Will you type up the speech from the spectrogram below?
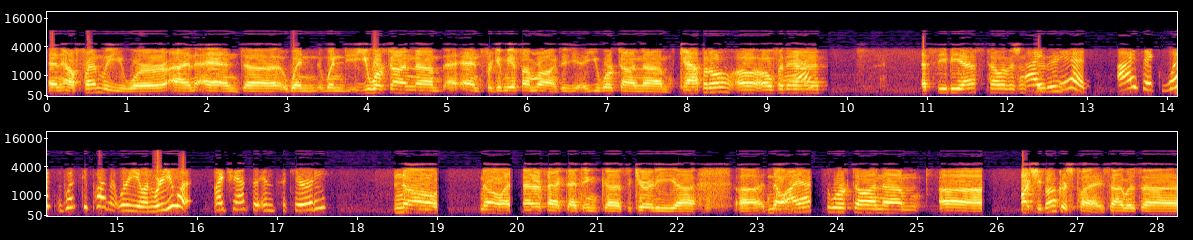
and how friendly you were. And and uh, when when you worked on, um, and forgive me if I'm wrong, you, you worked on um, Capitol uh, over there at, at CBS Television City. I did. Isaac, what what department were you in? Were you uh, by chance in security? No, no. As a matter of fact, I think uh, security. Uh, uh, no, I actually worked on um, uh, Archie Bunker's Place. I was uh,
